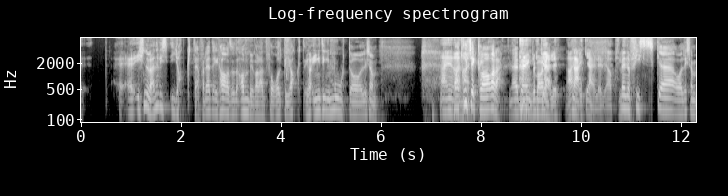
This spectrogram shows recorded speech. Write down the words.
eh Ikke nødvendigvis jakte, for jeg har et ambivalent forhold til jakt. Jeg har ingenting imot å liksom Nei, nei, jeg tror ikke jeg klarer det. Det er egentlig bare ikke heller. Nei, nei. ikke heller. Ja, Men å fiske og liksom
